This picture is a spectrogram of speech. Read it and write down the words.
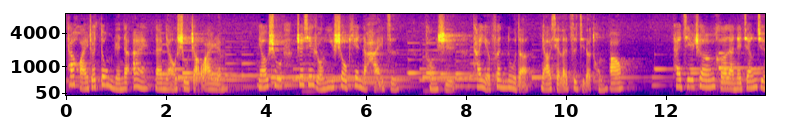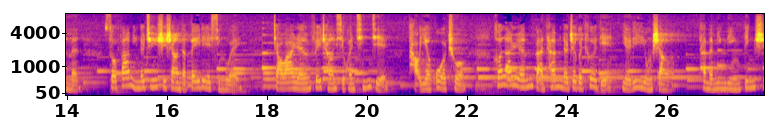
他怀着动人的爱来描述爪哇人，描述这些容易受骗的孩子，同时他也愤怒地描写了自己的同胞。他揭穿荷兰的将军们所发明的军事上的卑劣行为。爪哇人非常喜欢清洁，讨厌龌龊。荷兰人把他们的这个特点也利用上了。他们命令兵士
